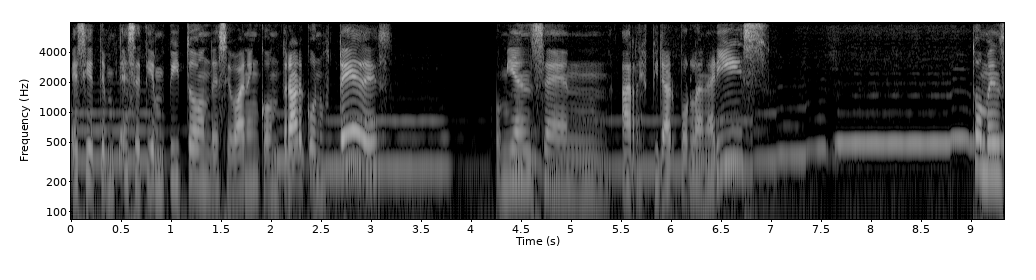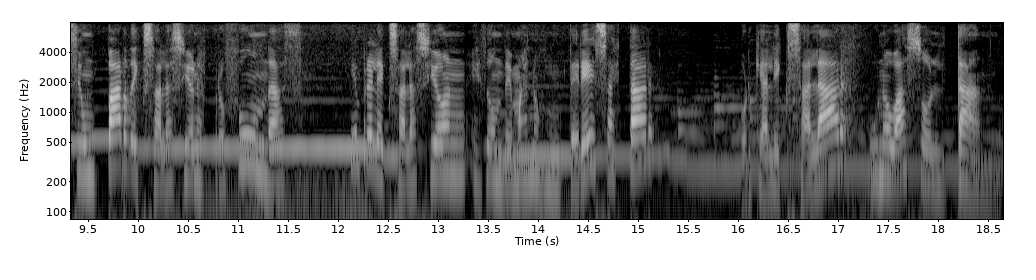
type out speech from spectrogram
ese, tiempito donde se van a encontrar con ustedes. Comiencen a respirar por la nariz. Tómense un par de exhalaciones profundas. Siempre la exhalación es donde más nos interesa estar, porque al exhalar uno va soltando.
